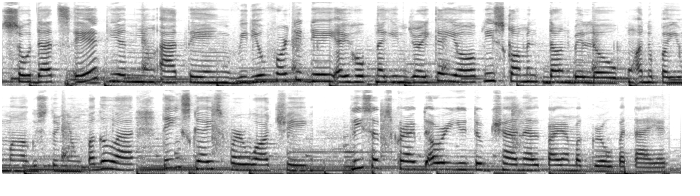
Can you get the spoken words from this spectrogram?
So that's it. Yan yung ating video for today. I hope nag-enjoy kayo. Please comment down below kung ano pa yung mga gusto nyong pagawa. Thanks guys for watching. Please subscribe to our YouTube channel para mag-grow pa tayo.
